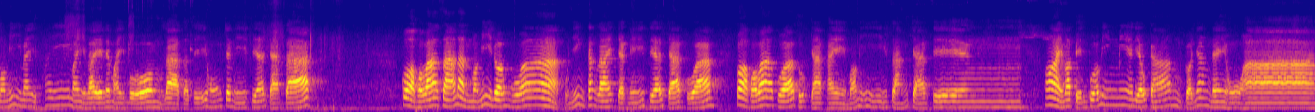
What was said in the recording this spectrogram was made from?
มามีไม่ไผ่ไม่ไรและไม่บงลาสสีหงจะหนีเสียจากสาก็เพราะว่าสานั้นบ่มีดอกบัวผู้หญิงทั้งหลายจากหนีเสียจากผัว ก็เพราะว่าผัวถูกจากให้บ่มีสั่งจากเสียงห้อยมาเป็นผัวมิงเมียเดียวกันก็ยังได้หูห่าง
